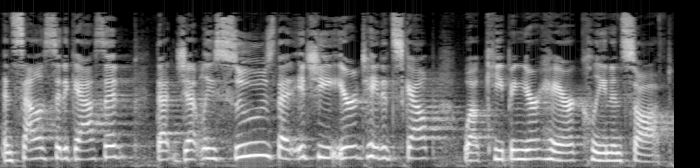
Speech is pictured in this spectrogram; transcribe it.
And salicylic acid that gently soothes that itchy, irritated scalp while keeping your hair clean and soft.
